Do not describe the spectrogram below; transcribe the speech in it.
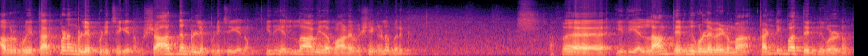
அவர்களுடைய தர்ப்பணங்கள் எப்படி செய்யணும் சாத்தங்கள் எப்படி செய்யணும் இது எல்லா விதமான விஷயங்களும் இருக்குது அப்போ இது எல்லாம் தெரிந்து கொள்ள வேணுமா கண்டிப்பாக தெரிந்து கொள்ளணும்.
